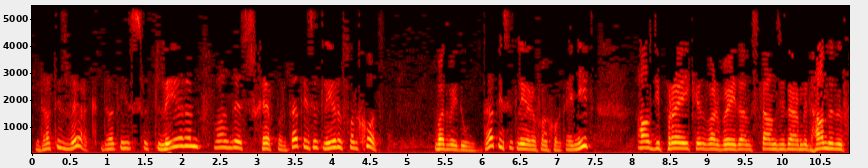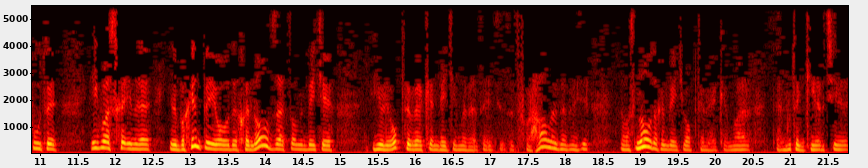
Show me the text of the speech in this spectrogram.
Dat is werk. Dat is het leren van de schepper. Dat is het leren van God. Wat wij doen. Dat is het leren van God. En niet al die preken waarbij dan staan ze daar met handen en voeten. Ik was in de, in de beginperiode genoodzaakt om een beetje jullie op te wekken, een beetje met dat, dat, dat verhaal, dat, dat was nodig een beetje op te wekken, maar we moeten een keertje,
